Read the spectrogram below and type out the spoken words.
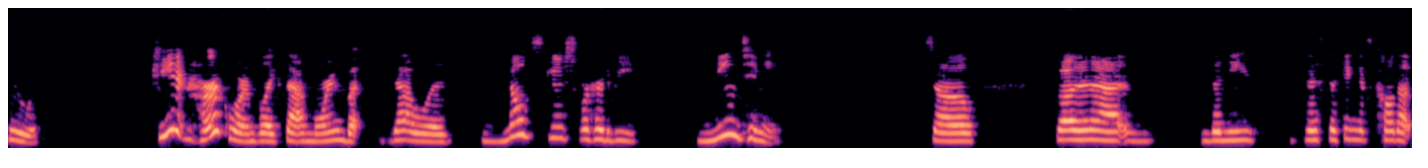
who peed in her cornflakes that morning but that was no excuse for her to be mean to me. So other than that the niece this I think it's called that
